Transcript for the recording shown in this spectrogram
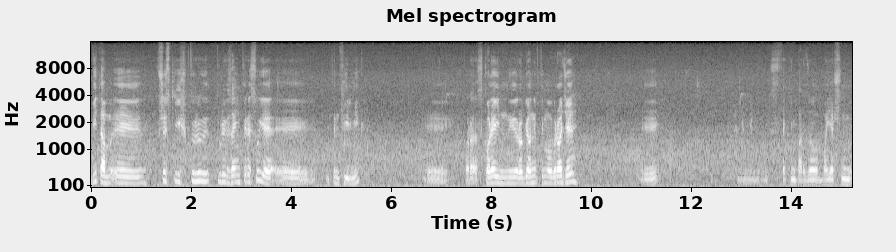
Witam y, wszystkich, których zainteresuje y, ten filmik. Y, po raz kolejny robiony w tym ogrodzie. Y, z takim bardzo bajecznym y,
